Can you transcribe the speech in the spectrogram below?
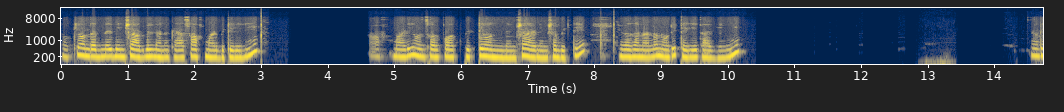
ಓಕೆ ಒಂದ್ ಹದಿನೈದು ನಿಮಿಷ ಆದ್ಮೇಲೆ ನಾನು ಗ್ಯಾಸ್ ಆಫ್ ಮಾಡಿಬಿಟ್ಟಿದ್ದೀನಿ ಆಫ್ ಮಾಡಿ ಒಂದು ಸ್ವಲ್ಪ ಹೊತ್ತು ಬಿಟ್ಟು, ಒಂದು ನಿಮಿಷ, ಎರಡು ನಿಮಿಷ ಬಿಟ್ಟು ಇವಾಗ ನಾನು ನೋಡಿ ತೆಗಿತಾ ಇದ್ದೀನಿ. ನೋಡಿ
